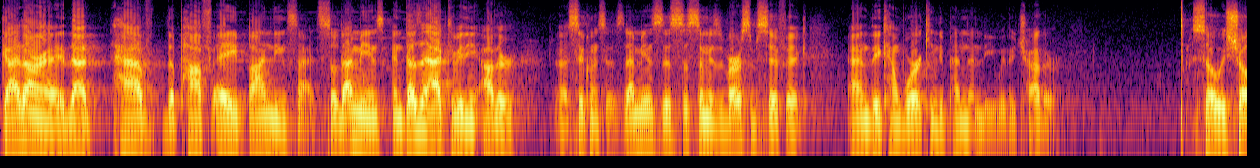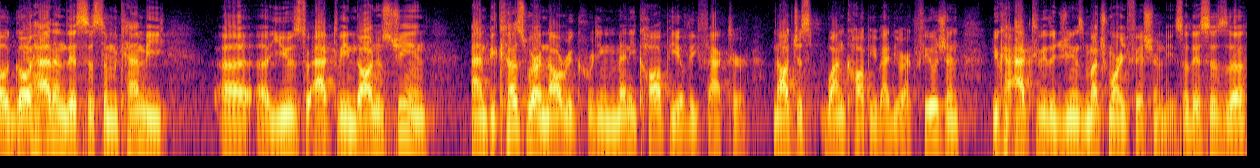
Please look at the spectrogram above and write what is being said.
guide RNA that have the PUF A binding sites. So that means, and doesn't activate in other uh, sequences. That means the system is very specific and they can work independently with each other. So we showed go ahead and this system can be uh, uh, used to activate endogenous gene. And because we are now recruiting many copy of the factor, not just one copy by direct fusion, you can activate the genes much more efficiently. So this is a,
